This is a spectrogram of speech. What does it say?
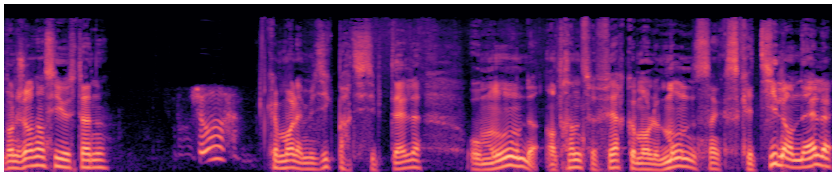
Bonjour Nancy Houston. Bonjour. Comment la musique participe-t-elle au monde en train de se faire, comment le monde s'inscrit-il en elle.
